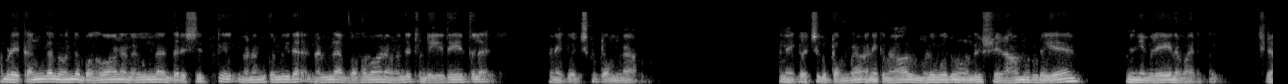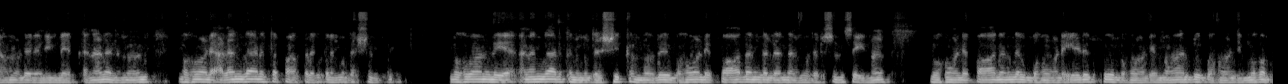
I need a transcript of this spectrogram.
நம்முடைய கண்கள் வந்து பகவானை நல்லா தரிசித்து மனம் குளிர நல்ல பகவானை வந்து தன்னுடைய இதயத்துல அன்னைக்கு வச்சுக்கிட்டோம்னா அன்னைக்கு வச்சுக்கிட்டோம்னா அன்னைக்கு நாள் முழுவதும் வந்து ஸ்ரீராமருடைய நினைவிலே நம்ம இருக்கும் ஸ்ரீராமருடைய நினைவிலே இருக்கனால நம்ம வந்து பகவானுடைய அலங்காரத்தை பார்க்கறதுக்கு நம்ம தரிசனம் பண்ணணும். பகவானுடைய அலங்காரத்தை நம்ம தரிசிக்கும் போது பகவானுடைய பாதங்கள்ல இருந்து நம்ம தரிசனம் செய்யணும். பகவானுடைய பாதங்கள் பகவானுடைய இடுப்பு பகவானுடைய மார்பு பகவானுடைய முகம்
